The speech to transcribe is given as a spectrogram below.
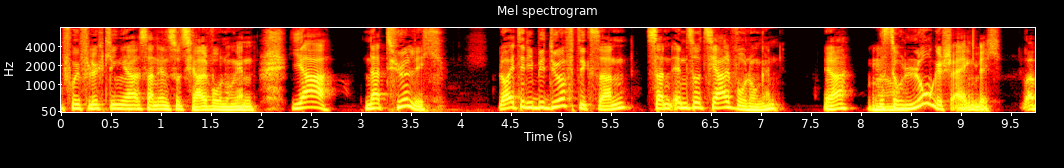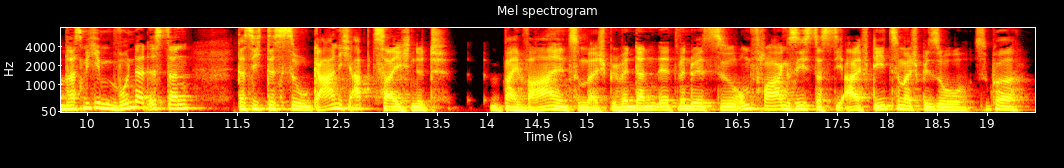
viele Flüchtlinge sind in Sozialwohnungen. Ja, natürlich. Leute, die bedürftig sind, sind in Sozialwohnungen. Ja, das ja. ist doch logisch eigentlich. Aber was mich eben wundert, ist dann, dass sich das so gar nicht abzeichnet bei Wahlen zum Beispiel. Wenn dann, wenn du jetzt so Umfragen siehst, dass die AfD zum Beispiel so super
